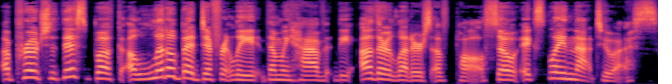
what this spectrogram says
approach this book a little bit differently than we have the other letters of Paul. So explain that to us.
